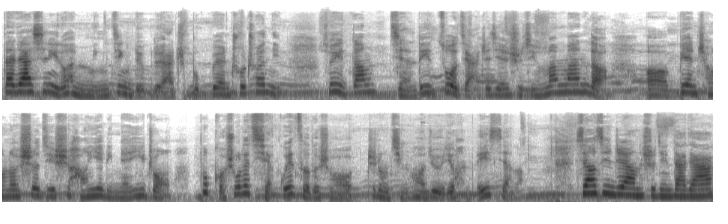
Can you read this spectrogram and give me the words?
大家心里都很明镜，对不对啊？只不过不愿戳穿你。所以，当简历作假这件事情慢慢的，呃，变成了设计师行业里面一种不可说的潜规则的时候，这种情况就已经很危险了。相信这样的事情大家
